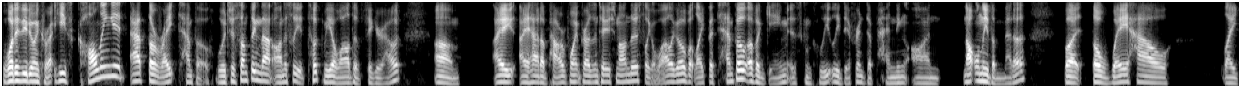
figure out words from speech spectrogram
what is he doing correct? He's calling it at the right tempo, which is something that honestly it took me a while to figure out. Um I I had a PowerPoint presentation on this like a while ago, but like the tempo of a game is completely different depending on not only the meta, but the way how like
